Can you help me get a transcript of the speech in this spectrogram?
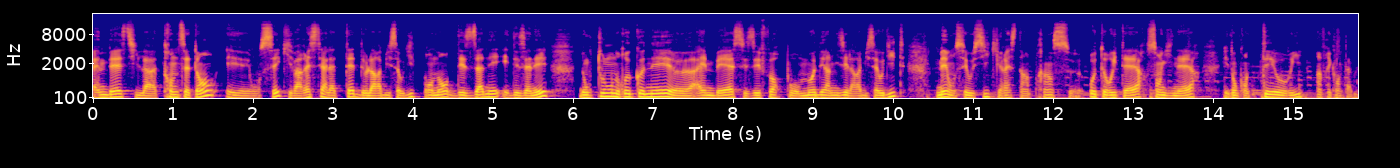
MBS, il a 37 ans et on sait qu'il va rester à la tête de l'Arabie Saoudite pendant des années et des années. Donc tout le monde reconnaît euh, à MBS ses efforts pour moderniser l'Arabie Saoudite, mais on sait aussi qu'il reste un prince euh, autoritaire, sanguinaire et donc en théorie infréquentable.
